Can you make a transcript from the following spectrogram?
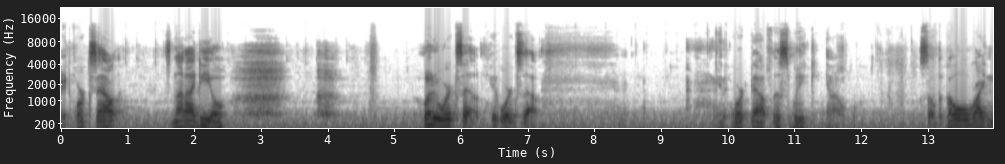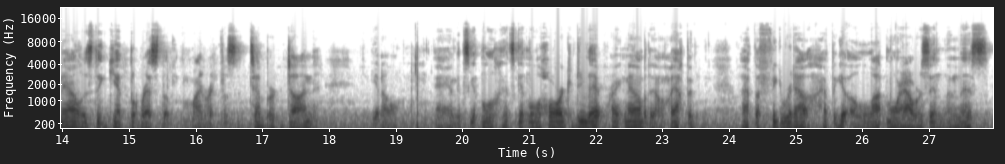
it works out. It's not ideal, but it works out. It works out. And it worked out this week, you know. So the goal right now is to get the rest of my rent for September done, you know, and it's getting a little, it's getting a little hard to do that right now. But I'll have to I have to figure it out. I have to get a lot more hours in than this,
